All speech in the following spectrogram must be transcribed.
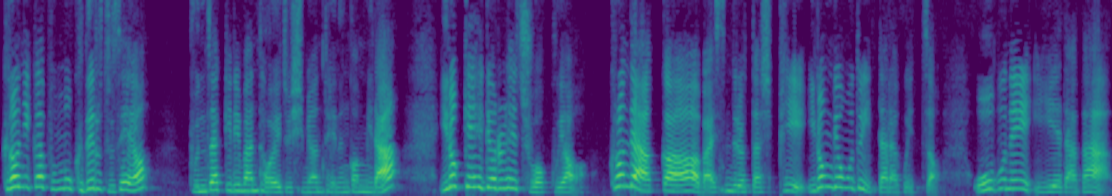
그러니까 분모 그대로 두세요. 분자끼리만 더해주시면 되는 겁니다. 이렇게 해결을 해 주었고요. 그런데 아까 말씀드렸다시피 이런 경우도 있다라고 했죠. 5분의 2에다가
